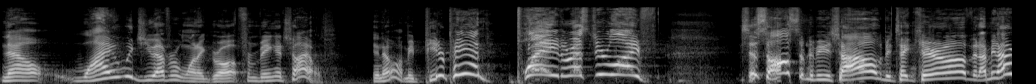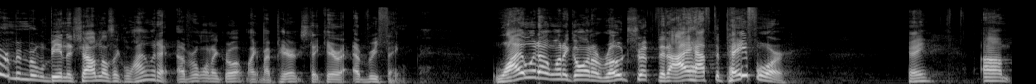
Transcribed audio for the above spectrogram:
now, why would you ever want to grow up from being a child? You know, I mean, Peter Pan, play the rest of your life. It's just awesome to be a child, to be taken care of. And I mean, I remember being a child and I was like, why would I ever want to grow up like my parents take care of everything? Why would I want to go on a road trip that I have to pay for? Okay? Um,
